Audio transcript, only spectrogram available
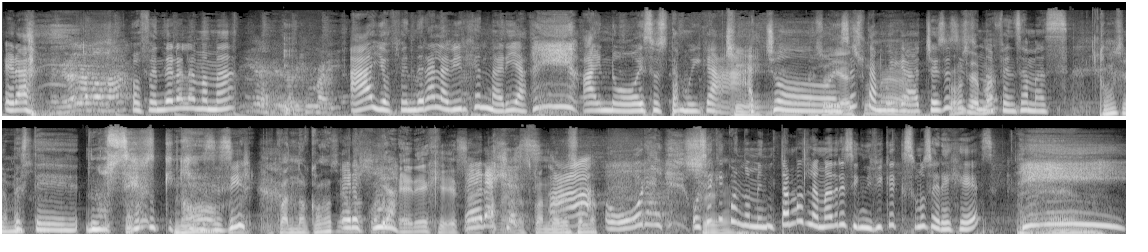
era Era tener a la mamá ofender a la mamá. Ay, ofender a la Virgen María. Ay, no, eso está muy gacho. eso eso ya es está una- muy gacho. Eso ¿cómo sí es una ofensa más, ¿Cómo se llama? este, no sé, ¿qué quieres decir? Cuando, ¿cómo se llama? Cuando-. Herejes. Cuando ah, eso no- órale. O sea que cuando mentamos la madre significa que somos herejes. 咦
